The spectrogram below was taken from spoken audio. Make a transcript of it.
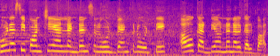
ਹੁਣ ਅਸੀਂ ਪਹੁੰਚੇ ਹਾਂ ਲੰਡਨ ਸਲੂਨ ਬੈਂਕ ਰੋਡ ਤੇ। ਆਓ ਕਰਦੇ ਹਾਂ ਉਹਨਾਂ ਨਾਲ ਗੱਲਬਾਤ।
